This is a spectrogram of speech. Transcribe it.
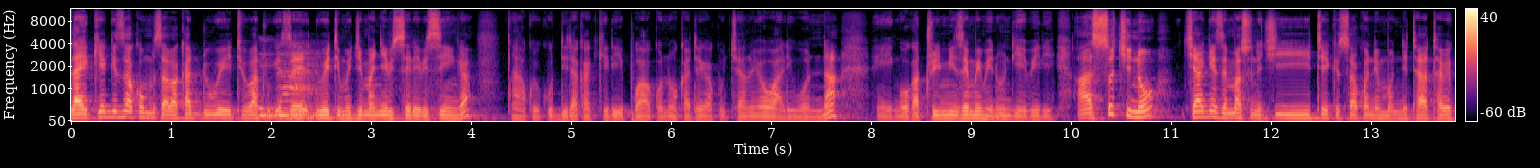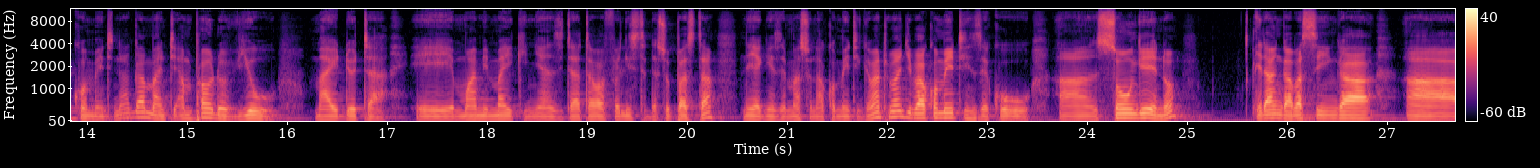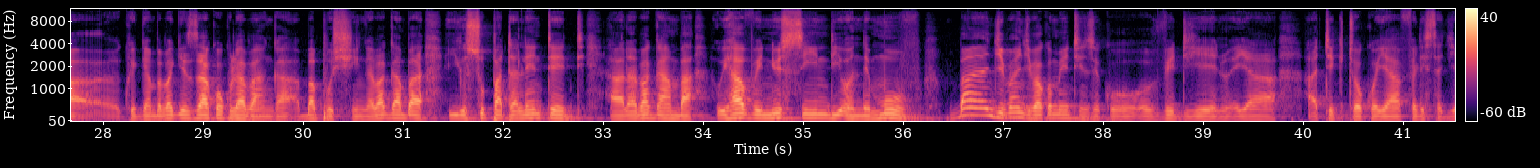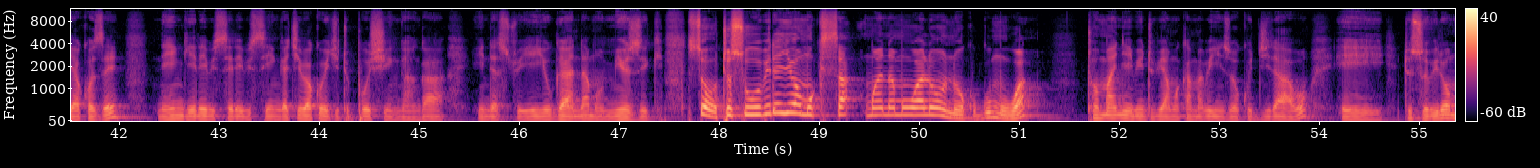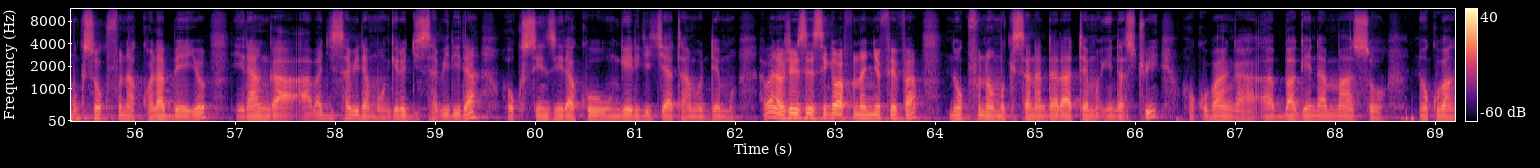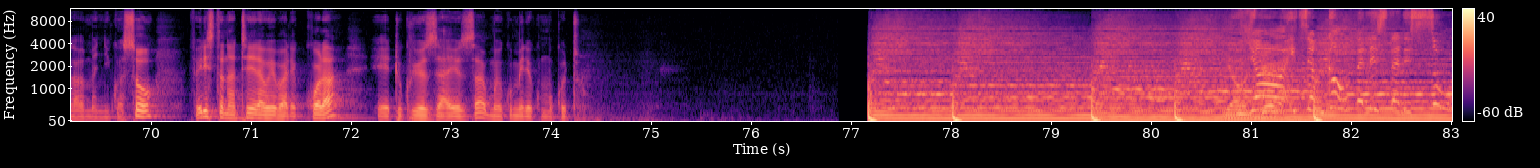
like yagezaako omusaba ka duet oba tugeze duet mugimanyi ebiseera ebisinga ah, kwe kuddira kakiripu ako n'okateeka ku kyano yo wali wonna eh, ng'okatrimizemu emirundi ebiri. Ah, so kino kyagenze maaso ne kiteekesaako ne taata we comment n'agamba nti i'm proud of you my daughter. Eh, mwami mike nyanzi taata wa felicita the superstar naye yagenze maaso n'akomentinga abantu bangi bakomentinze ku ah, nsonga eno era ng'abasinga uh, kwegamba bagezaako okulaba nga bapushinga. Bagamba you super talented. Abalala bagamba we have a new cindy on the move. Bangi bangi bakomentinze ku vidiyo eno eya uh, tiktok ya felicita gye yakoze naye ngaera ebiseera ebisinga kibako ekitupushinga nga industry ye uganda mu music. So tusuubireyo omukisa mwana muwala ono okugumuwa tomanye ebintu bya mukama biyinza okugiraawo. E, tusuubire omukisa okufuna kolaba eyo era nga abagisabira mu ngero gisabirira okusinziira ku ngeri gye kyatambuddemu abaana bato ebiseera ebisinga bafuna nnyo feva n'okufuna omukisa naddala ate mu industry okuba nga ah, bagenda mu maaso n'okuba nga bamanyikwa. So felisita nateera weebale kukola e, tukuyozaayoza mwekumire ku mukutu. Yo, it's that is so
